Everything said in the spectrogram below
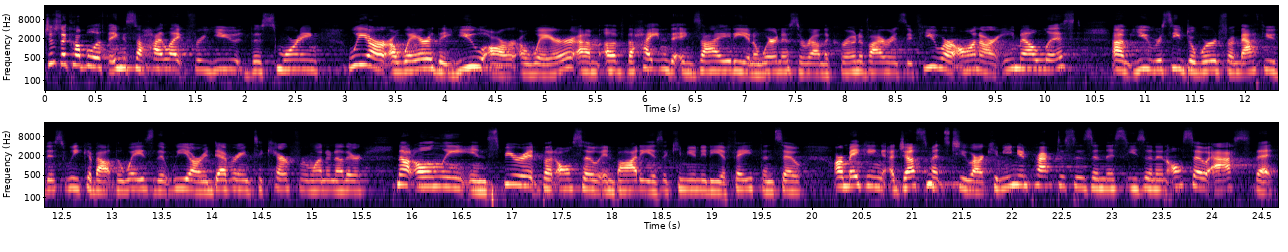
Just a couple of things to highlight for you this morning. We are aware that you are aware um, of the heightened anxiety and awareness around the coronavirus. If you are on our email list, um, you received a word from Matthew this week about the ways that we are endeavoring to care for one another, not only in spirit, but also in body as a community of faith. And so, are making adjustments to our communion practices in this season, and also ask that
